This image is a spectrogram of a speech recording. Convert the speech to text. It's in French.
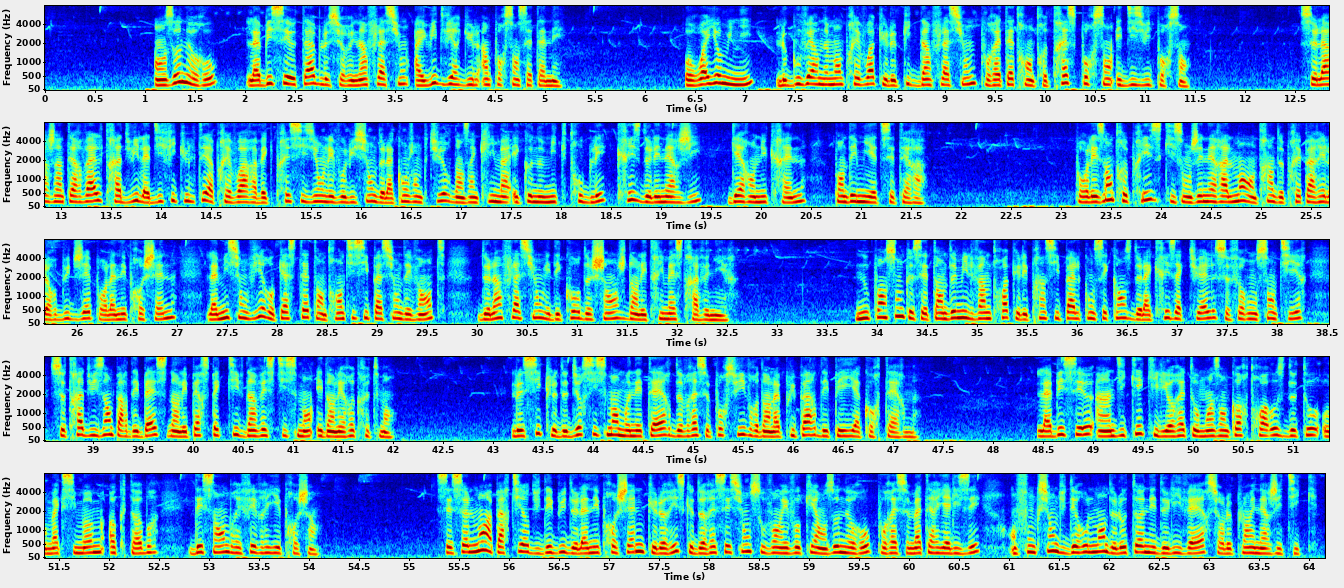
En zone euro, la BCE table sur une inflation à 8,1% cette année. Au Royaume-Uni, le gouvernement prévoit que le pic d'inflation pourrait être entre 13% et 18%. Ce large intervalle traduit la difficulté à prévoir avec précision l'évolution de la conjoncture dans un climat économique troublé, crise de l'énergie, guerre en Ukraine, pandémie, etc. Pour les entreprises qui sont généralement en train de préparer leur budget pour l'année prochaine, la mission vire au casse-tête entre anticipation des ventes, de l'inflation et des cours de change dans les trimestres à venir. Nous pensons que c'est en 2023 que les principales conséquences de la crise actuelle se feront sentir, se traduisant par des baisses dans les perspectives d'investissement et dans les recrutements le cycle de durcissement monétaire devrait se poursuivre dans la plupart des pays à court terme. La BCE a indiqué qu'il y aurait au moins encore trois hausses de taux au maximum octobre, décembre et février prochains. C'est seulement à partir du début de l'année prochaine que le risque de récession souvent évoqué en zone euro pourrait se matérialiser, en fonction du déroulement de l'automne et de l'hiver sur le plan énergétique.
